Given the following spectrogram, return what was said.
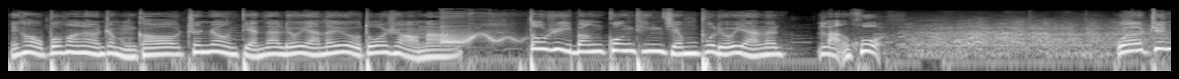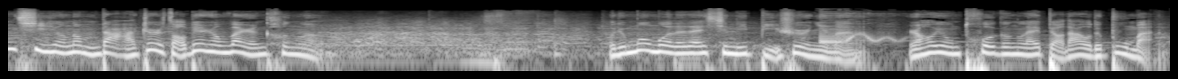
你看我播放量这么高，真正点赞留言的又有多少呢？都是一帮光听节目不留言的懒货。我要真气性那么大，这儿早变成万人坑了。我就默默的在心里鄙视你们，然后用拖更来表达我的不满。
